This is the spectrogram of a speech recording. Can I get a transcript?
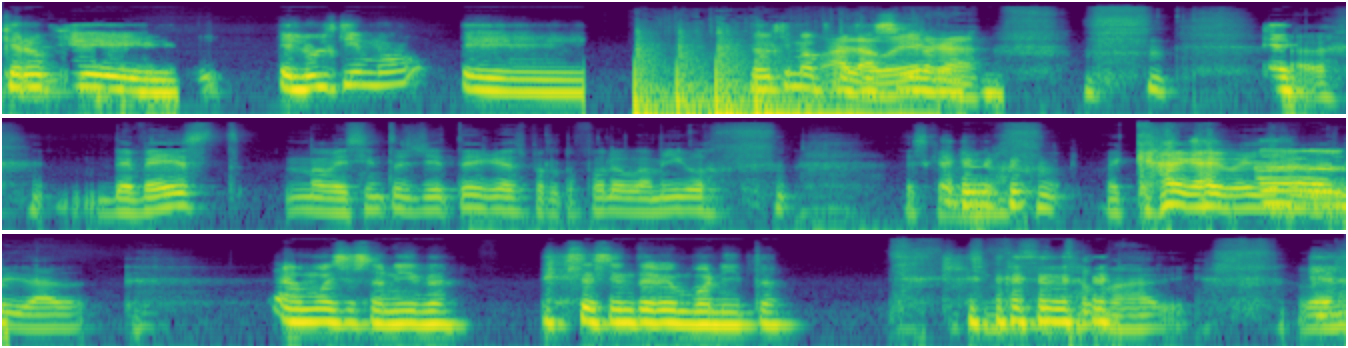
creo que el último, eh, la última A la verga. ¿Qué? The Best 907, gracias por tu follow, amigo. Es que amigo, me caga, güey, ya Ah. olvidado. Amo ese sonido. Se siente bien bonito. Madre. Bueno,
